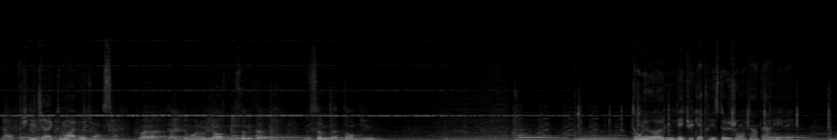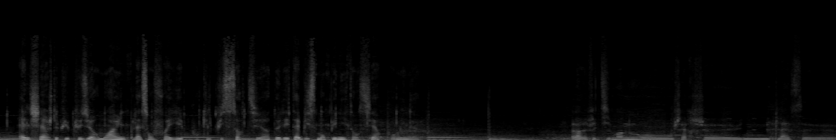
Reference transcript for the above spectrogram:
Là, on file directement à l'audience. Hein. Voilà, directement à l'audience, nous sommes attendus. Dans le hall, l'éducatrice de Jean vient d'arriver. Elle cherche depuis plusieurs mois une place en foyer pour qu'il puisse sortir de l'établissement pénitentiaire pour mineurs. Alors effectivement, nous, on cherche euh, une place... Euh,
